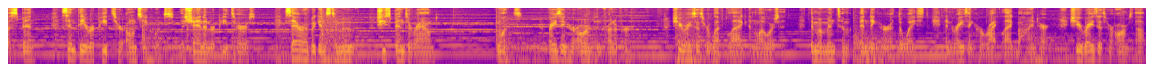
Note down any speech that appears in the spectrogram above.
A spin. Cynthia repeats her own sequence as Shannon repeats hers. Sarah begins to move. She spins around. Once, raising her arms in front of her. She raises her left leg and lowers it, the momentum bending her at the waist and raising her right leg behind her. She raises her arms up,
